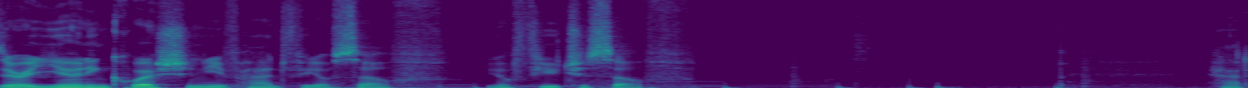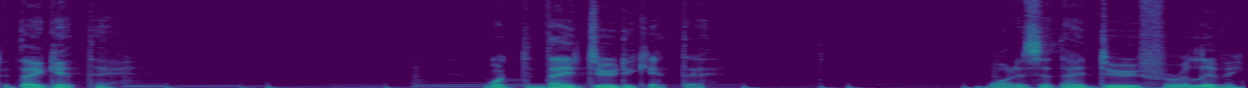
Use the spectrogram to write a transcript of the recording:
Is there a yearning question you've had for yourself, your future self? How did they get there? What did they do to get there? What is it they do for a living?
